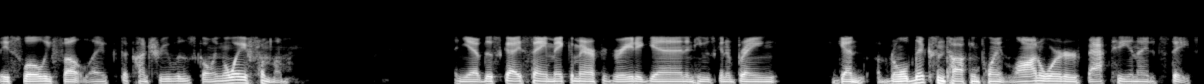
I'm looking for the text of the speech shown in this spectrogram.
They slowly felt like the country was going away from them and you have this guy saying "Make America Great Again," and he was going to bring again an old Nixon talking point, law and order back to the United States.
